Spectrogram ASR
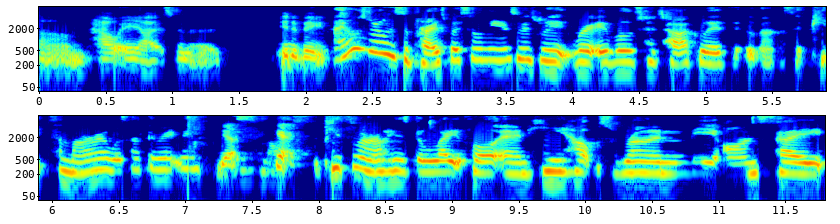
um, how AI is going to innovate. I was really surprised by some of the answers. We were able to talk with, uh, was it Pete Samara? Was that the right name? Yes. Yes, Pete Samara. He's delightful and he helps run the on site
